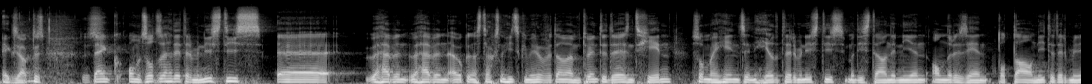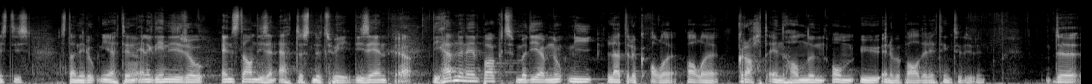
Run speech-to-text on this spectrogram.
Exact. Dus ik denk, om het zo te zeggen, deterministisch. eh, we hebben, we hebben, en we kunnen straks nog iets meer over vertellen, we hebben 20.000 genen. Sommige genen zijn heel deterministisch, maar die staan er niet in. Andere zijn totaal niet deterministisch, staan hier ook niet echt in. Eigenlijk degenen die er zo in staan, die zijn echt tussen de twee. Die, zijn, Ja. die hebben een impact, maar die hebben ook niet letterlijk alle, alle kracht in handen om u in een bepaalde richting te duwen. De,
